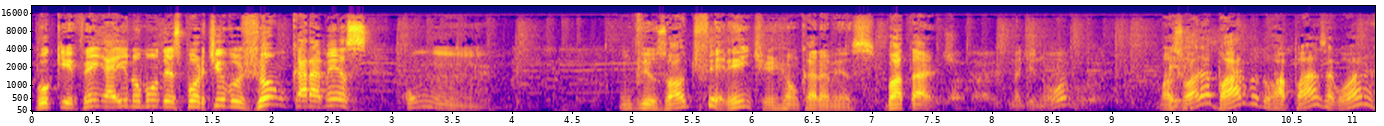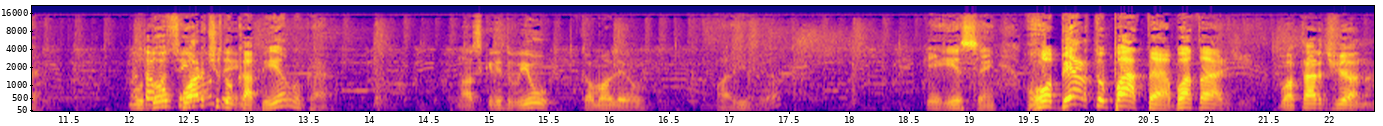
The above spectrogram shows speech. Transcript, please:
o que vem aí no mundo esportivo, João Caramês com um, um visual diferente, hein, João Caramês? Boa tarde. Mas de novo? Mas olha a barba do rapaz agora. Mudou o assim corte ontem. do cabelo, cara. Nosso querido Will, camaleão. Aí, viu? Que isso, hein? Roberto Pata, boa tarde. Boa tarde, Viana.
